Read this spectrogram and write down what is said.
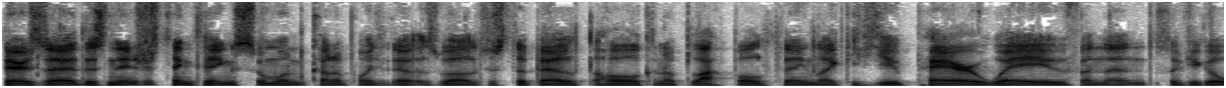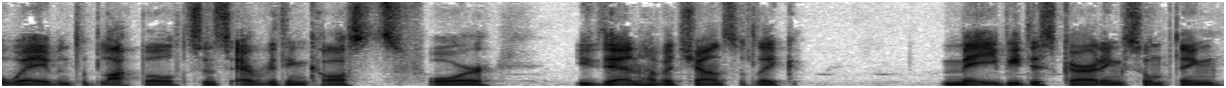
There's a there's an interesting thing someone kind of pointed out as well, just about the whole kind of black bolt thing. Like if you pair wave and then so if you go wave into black bolt, since everything costs four, you then have a chance of like maybe discarding something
